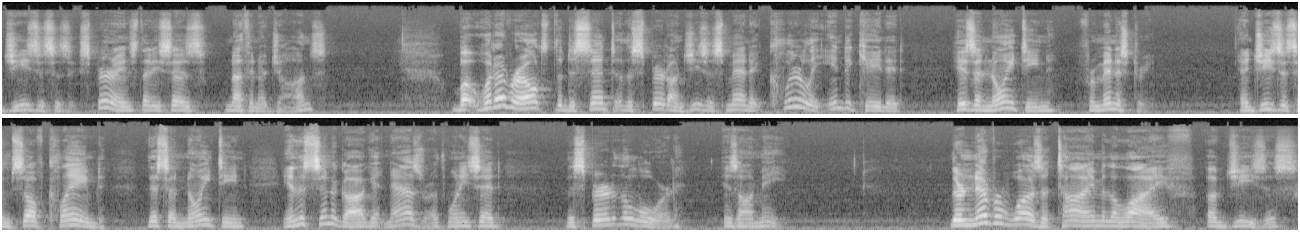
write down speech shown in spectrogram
Jesus' experience that he says nothing of John's. But whatever else the descent of the Spirit on Jesus meant, it clearly indicated his anointing for ministry. And Jesus himself claimed this anointing in the synagogue at Nazareth when he said, the Spirit of the Lord is on me. There never was a time in the life of Jesus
